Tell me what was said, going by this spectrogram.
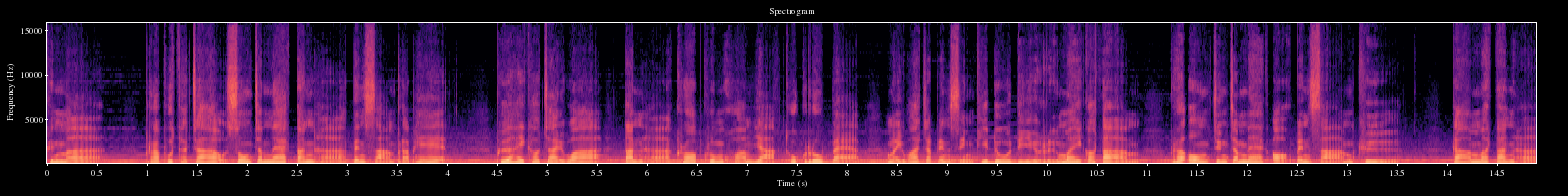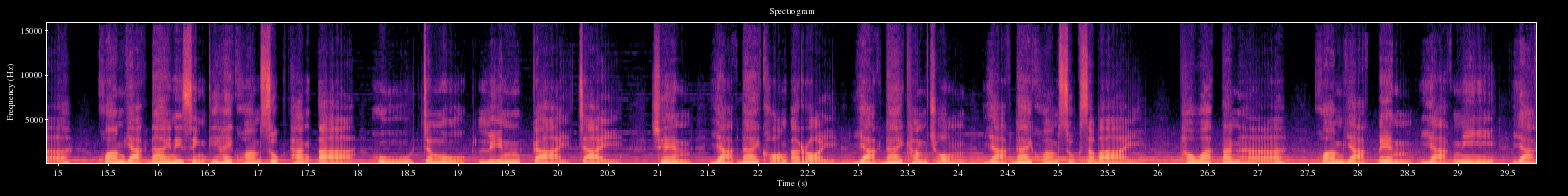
ขึ้นมา พระพุทธเจ้าทรงจำแนกตัณหาเป็นสามประเภท เพื่อให้เข้าใจว่าตัณหาครอบคลุมความอยากทุกรูปแบบ ไม่ว่าจะเป็นสิ่งที่ดูดีหรือไม่ก็ตาม พระองค์จึงจำแนกออกเป็นสามคือกามตัณหา ความอยากได้ในสิ่งที่ให้ความสุขทางตา หู จมูก ลิ้น กาย ใจ เช่น อยากได้ของอร่อย อยากได้คำชม อยากได้ความสุขสบาย ภวะตัณหา ความอยากเป็น อยากมี อยาก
